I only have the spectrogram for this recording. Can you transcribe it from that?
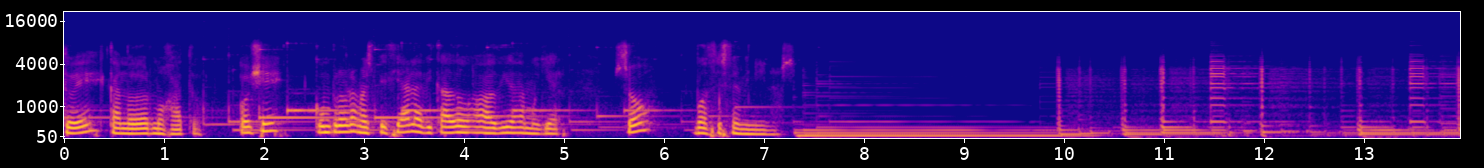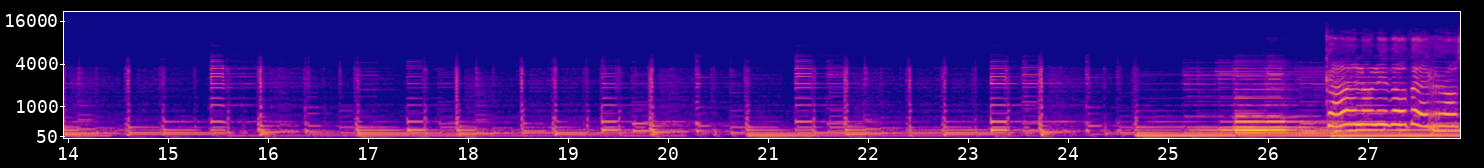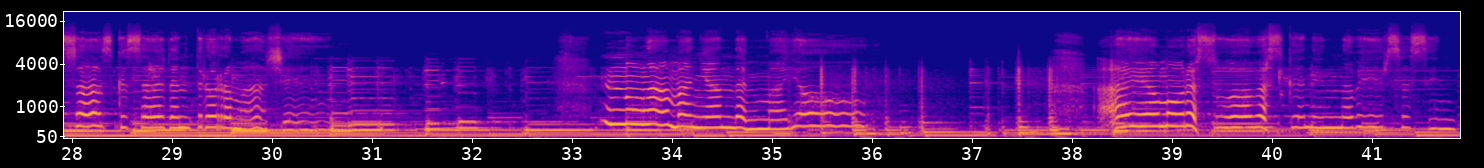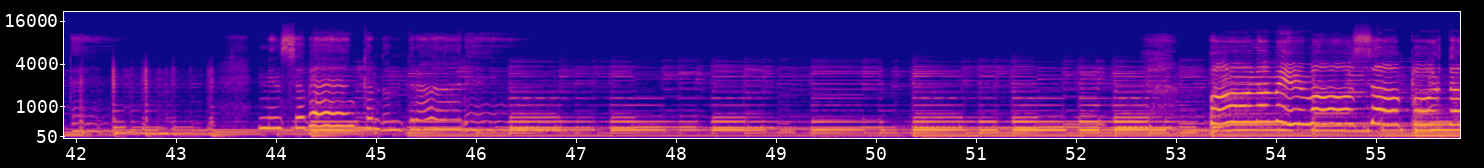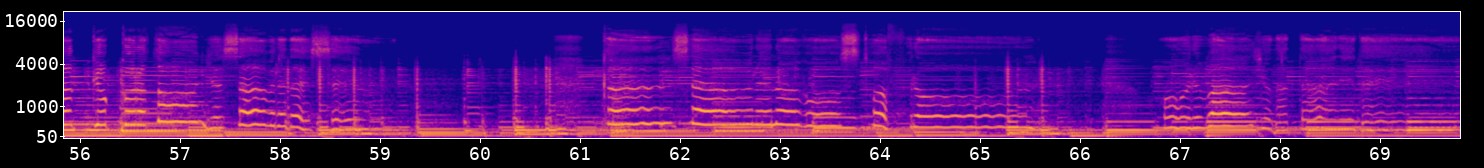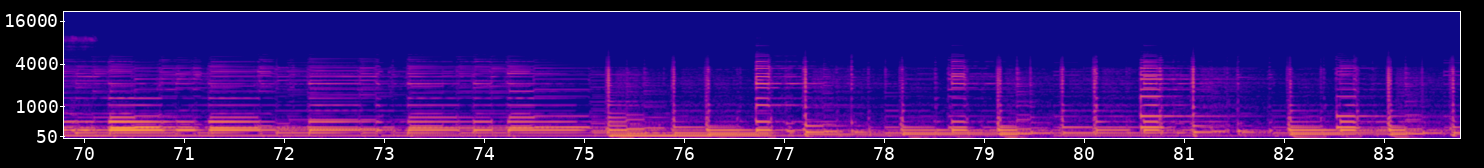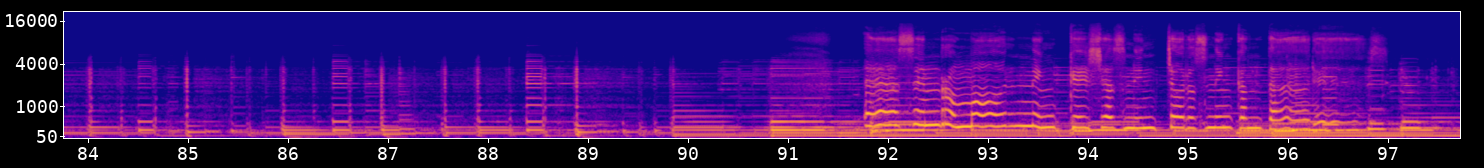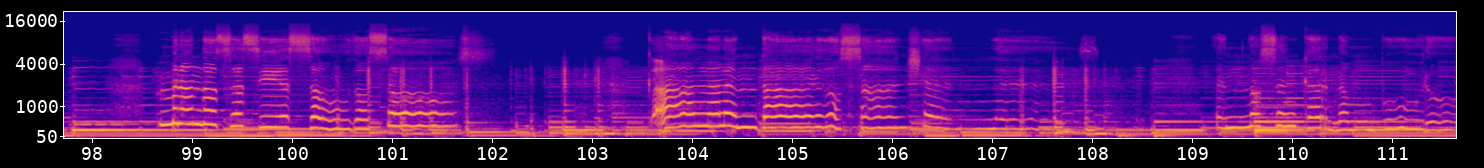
Isto é Cando dormo gato. Hoxe, cun programa especial dedicado ao Día da Muller. Só voces femininas. 线 Ni nin choros, nin cantares. Brandos así e saudosos, cal alentar dos ángeles, en nos encarnan puros.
